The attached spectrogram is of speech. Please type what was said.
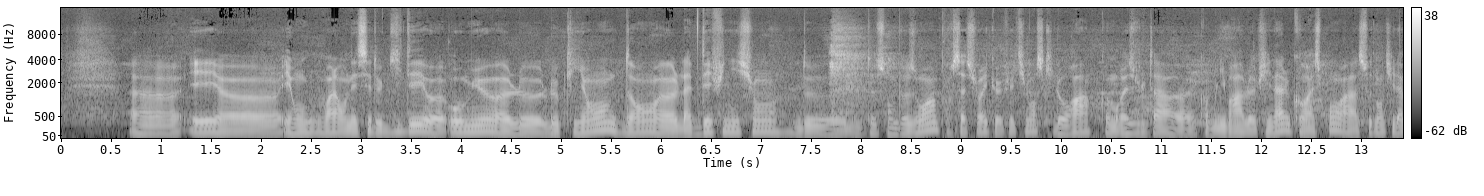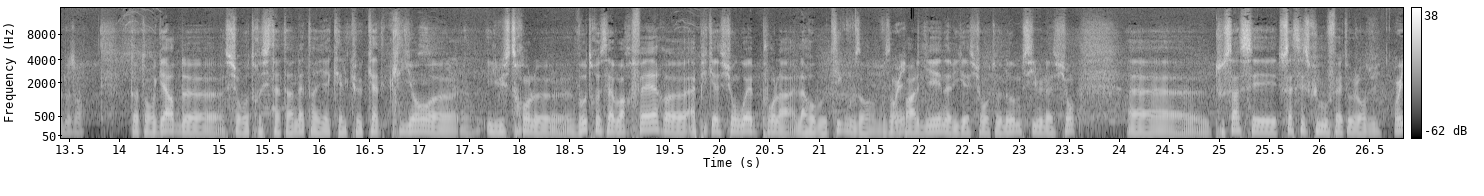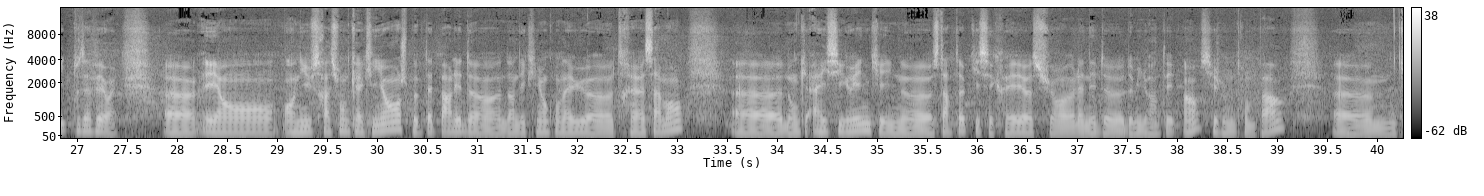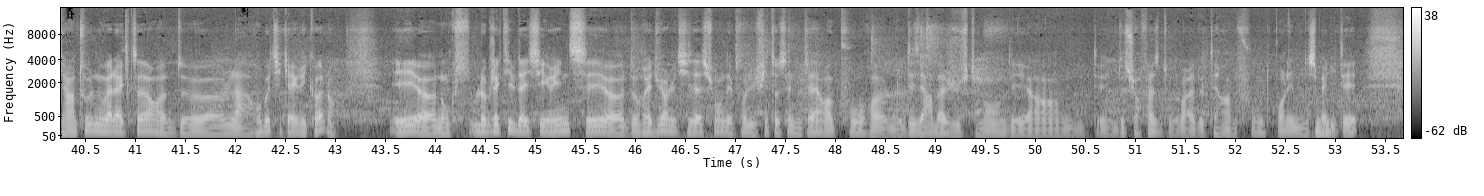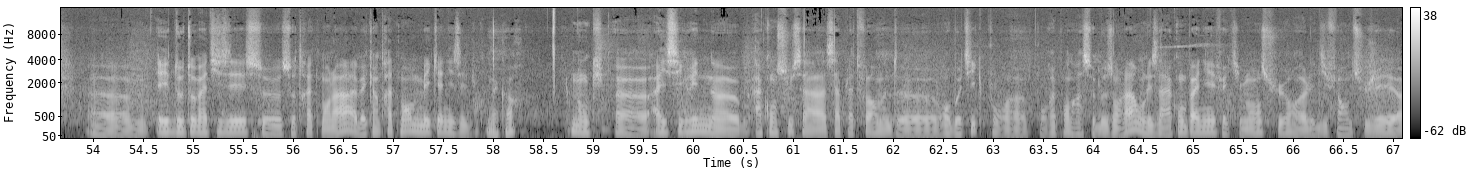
Euh, et, euh, et on, voilà, on essaie de guider euh, au mieux le, client dans la définition de, de, son besoin pour s'assurer qu'effectivement ce qu'il aura comme résultat, comme livrable final, correspond à ce dont il a besoin. Quand on regarde sur votre site internet, hein, il y a quelques cas de clients illustrant le, votre savoir-faire, application web pour la, robotique, vous en, vous en parliez, navigation autonome, simulation. Tout ça, c'est tout ça, c'est ce que vous faites aujourd'hui. Oui, tout à fait. Ouais. et en, en, illustration de cas client, je peux peut-être parler d'un des clients qu'on a eu euh, très récemment, euh, donc Icy Green, qui est une euh, startup qui s'est créée sur l'année de 2021, si je ne me trompe pas, qui est un tout nouvel acteur de la robotique agricole. Et donc l'objectif d'Icy Green, c'est de réduire l'utilisation des produits phytosanitaires pour le désherbage justement des, de surfaces de, voilà, de terrain de foot pour les municipalités. Mmh. Et d'automatiser ce, ce traitement-là avec un traitement mécanisé. D'accord. Donc, euh, IC Green euh, a conçu sa, plateforme de robotique pour, euh, pour répondre à ce besoin-là. On les a accompagnés effectivement sur euh, les différents sujets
